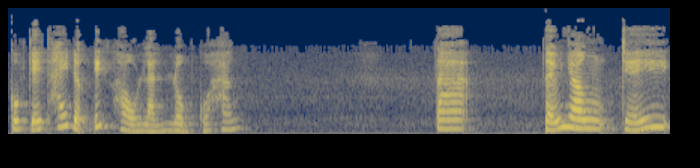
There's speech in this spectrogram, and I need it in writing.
cũng chỉ thấy được ít hầu lạnh lùng của hắn. Ta, tiểu nhân chỉ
